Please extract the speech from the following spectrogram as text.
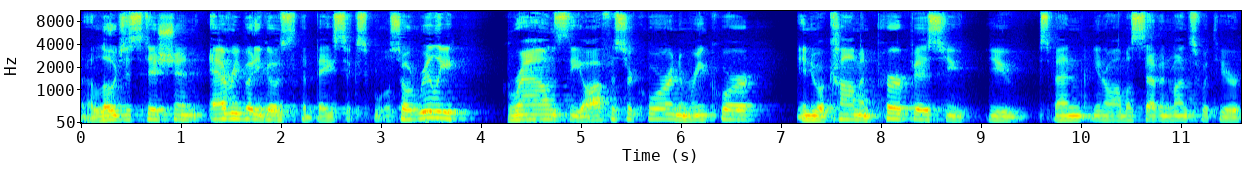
a logistician. Everybody goes to the basic school. So it really grounds the officer corps and the Marine Corps into a common purpose. You you spend you know almost seven months with your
